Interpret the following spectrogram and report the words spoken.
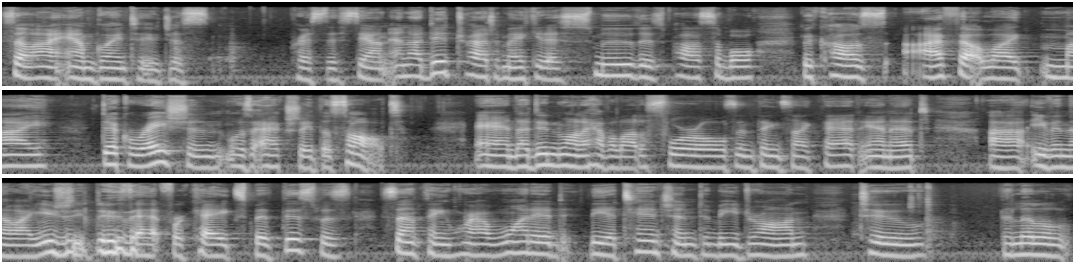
So I am going to just press this down. And I did try to make it as smooth as possible because I felt like my decoration was actually the salt. And I didn't want to have a lot of swirls and things like that in it, uh, even though I usually do that for cakes. But this was something where I wanted the attention to be drawn to the little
